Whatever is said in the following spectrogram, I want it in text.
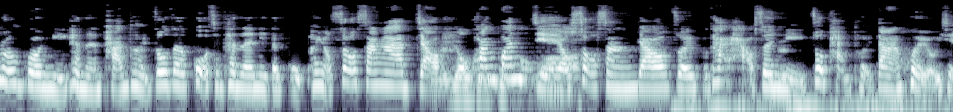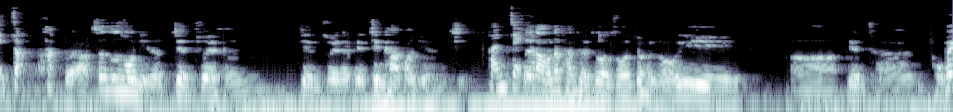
如果你可能盘腿做这个过程，可能你的骨盆有受伤啊，脚髋关节有受伤，腰椎不太好，所以你做盘腿当然会有一些状况。对啊，甚至说你的肩椎和肩椎那边肩胯关节很紧。很紧，所以当我在盘腿坐的时候，就很容易呃变成驼背，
